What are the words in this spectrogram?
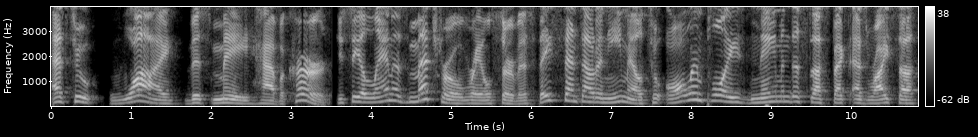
as to why this may have occurred. You see, Atlanta's Metro Rail Service, they sent out an email to all employees naming the suspect as Raissa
